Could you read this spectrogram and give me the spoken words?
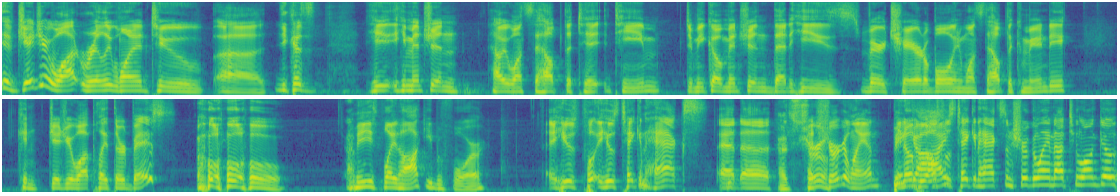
if JJ Watt really wanted to, uh, because he he mentioned how he wants to help the t- team. DeMeco mentioned that he's very charitable and he wants to help the community. Can JJ Watt play third base? Oh, I mean, he's played hockey before. He was pl- he was taking hacks at uh That's true. at Sugarland. Big you know who guy. else was taking hacks in Sugarland not too long ago?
